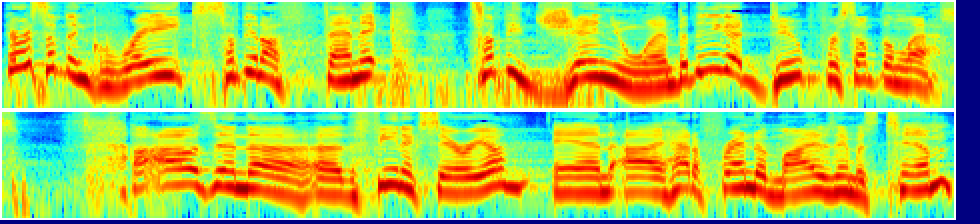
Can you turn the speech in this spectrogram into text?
There was something great, something authentic, something genuine, but then you got duped for something less. I was in uh, uh, the Phoenix area, and I had a friend of mine. His name was Tim.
